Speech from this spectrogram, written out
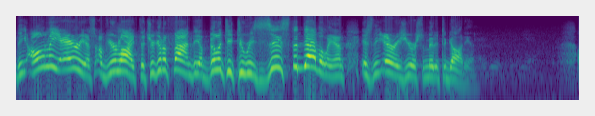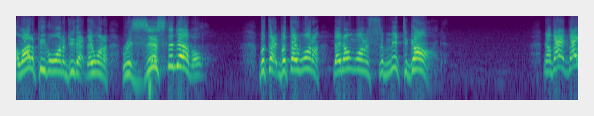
The only areas of your life that you're going to find the ability to resist the devil in is the areas you're submitted to God in. A lot of people want to do that. They want to resist the devil, but they, but they, want to, they don't want to submit to God. Now, that, that,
